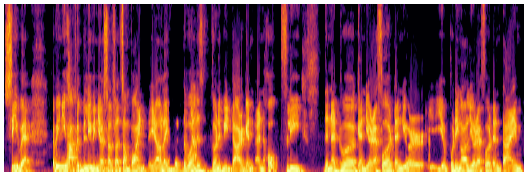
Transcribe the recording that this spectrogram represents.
see where. I mean, you have to believe in yourself at some point. You know, like the, the world yeah. is going to be dark, and and hopefully the network and your effort and your you're putting all your effort and time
